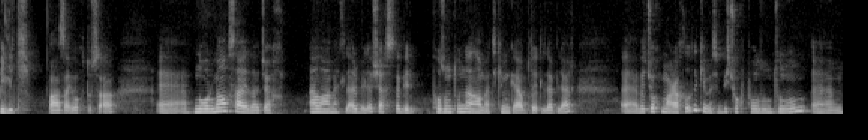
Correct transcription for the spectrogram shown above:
bilik baza yoxdursa, normal sayılacaq əlamətlər belə şəxsdə bir pozuntunun əlaməti kimi qəbul edilə bilər. Və çox maraqlıdır ki, məsələn, bir çox pozuntunun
